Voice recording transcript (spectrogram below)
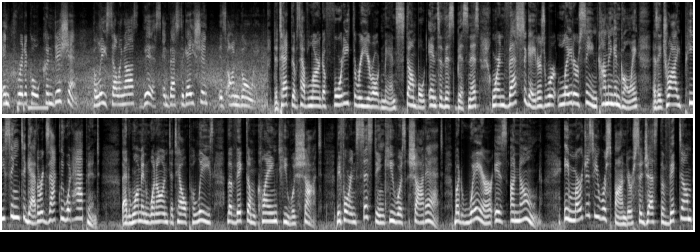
in critical condition. Police telling us this investigation is ongoing. Detectives have learned a 43 year old man stumbled into this business where investigators were later seen coming and going as they tried piecing together exactly what happened. That woman went on to tell police the victim claimed he was shot before insisting he was shot at, but where is unknown. Emergency responders suggest the victim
